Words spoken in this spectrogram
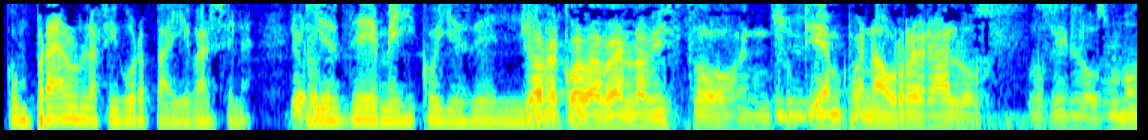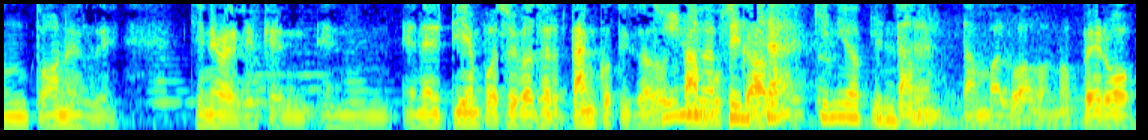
compraron la figura para llevársela. Yo y es de México y es del... Yo recuerdo haberla visto en su tiempo en Aurrera, los, así, los montones de... ¿Quién iba a decir que en, en- en el tiempo eso iba a ser tan cotizado, ¿Quién tan iba a buscado pensar? ¿Quién iba a y pensar? tan, tan valuado, ¿no? Pero,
